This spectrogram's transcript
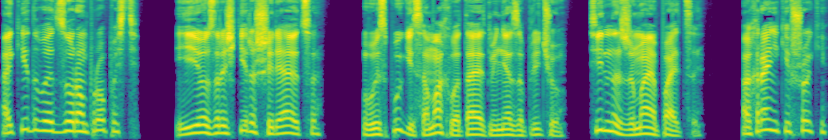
Окидывает взором пропасть. Ее зрачки расширяются. В испуге сама хватает меня за плечо, сильно сжимая пальцы. Охранники в шоке.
